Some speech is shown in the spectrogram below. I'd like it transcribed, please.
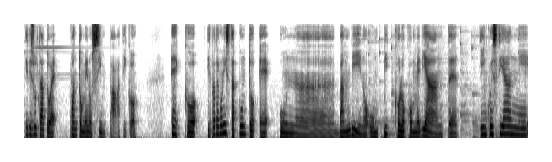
Il risultato è quantomeno simpatico. Ecco, il protagonista appunto è un uh, bambino, un piccolo commediante. In questi anni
